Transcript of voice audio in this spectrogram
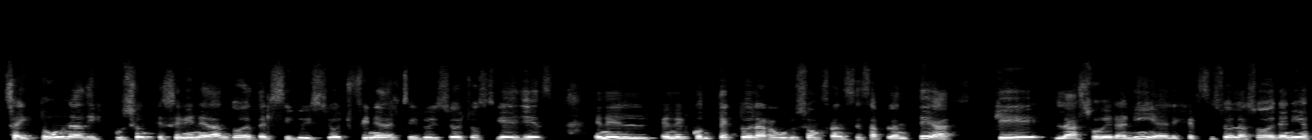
sea, hay toda una discusión que se viene dando desde el siglo XVIII, fines del siglo XVIII, Sieyes, en el, en el contexto de la Revolución Francesa, plantea que la soberanía, el ejercicio de la soberanía,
